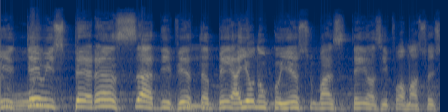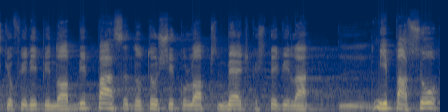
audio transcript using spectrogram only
e tenho esperança de ver hum. também, aí eu não conheço, mas tenho as informações que o Felipe Nobre me passa, doutor Chico Lopes, médico, esteve lá, hum. me passou,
